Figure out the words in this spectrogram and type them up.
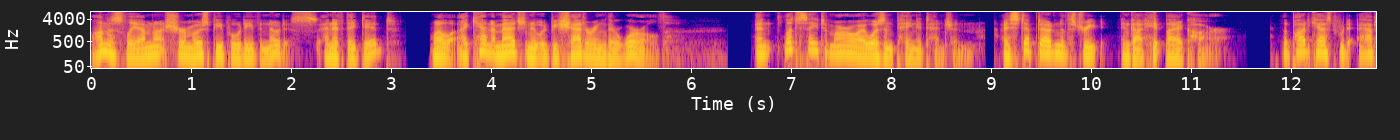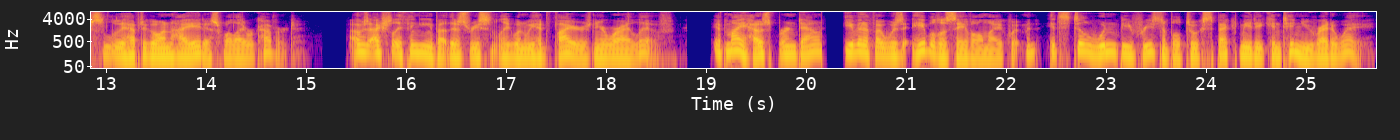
honestly, I'm not sure most people would even notice. And if they did, well, I can't imagine it would be shattering their world. And let's say tomorrow I wasn't paying attention. I stepped out into the street and got hit by a car. The podcast would absolutely have to go on hiatus while I recovered. I was actually thinking about this recently when we had fires near where I live. If my house burned down, even if I was able to save all my equipment, it still wouldn't be reasonable to expect me to continue right away.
